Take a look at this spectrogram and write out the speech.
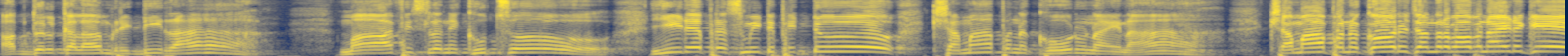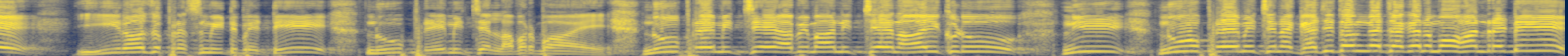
అబ్దుల్ కలాం రెడ్డి రా మా ఆఫీస్లోనే కూర్చో. ఈడే ప్రెస్ మీట్ పెట్టు. క్షమాపణ కోరు నాయనా. క్షమాపణ కోరు చంద్రబాబు నాయుడుకి. ఈరోజు ప్రెస్ మీట్ పెట్టి నువ్వు ప్రేమిచ్చే లవర్ బాయ్ నువ్వు ప్రేమిచ్చే అభిమానిచ్చే నాయకుడు నీ నువ్వు ప్రేమించిన గజి దొంగ జగన్మోహన్ రెడ్డి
